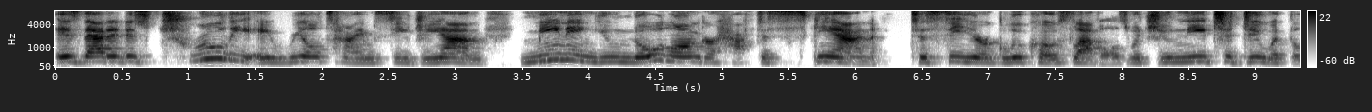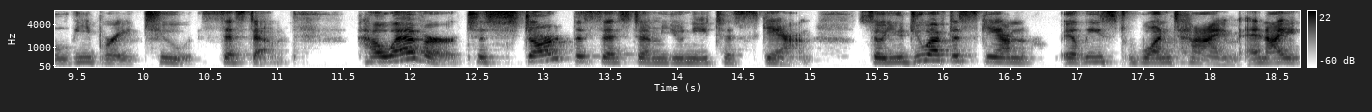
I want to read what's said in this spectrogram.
is that it is truly a real time CGM, meaning you no longer have to scan to see your glucose levels, which you need to do with the Libre 2 system. However, to start the system, you need to scan. So you do have to scan at least one time. And i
